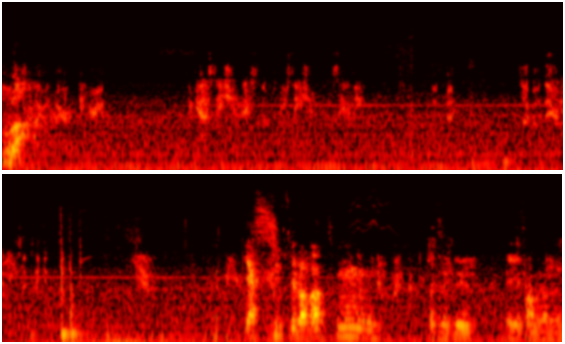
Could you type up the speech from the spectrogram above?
Hurra. Yes, shit, det är bra plant. Mm. Faktiskt inte är fan vad det är.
